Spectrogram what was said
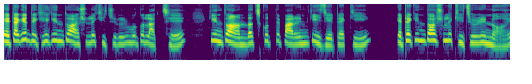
এটাকে দেখে কিন্তু আসলে খিচুড়ির মতো লাগছে। কিন্তু আন্দাজ করতে পারেন কি যে এটা কি? এটা কিন্তু আসলে খিচুড়ি নয়।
